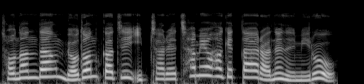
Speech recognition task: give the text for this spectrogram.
전환당 몇 원까지 입찰에 참여하겠다라는 의미로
